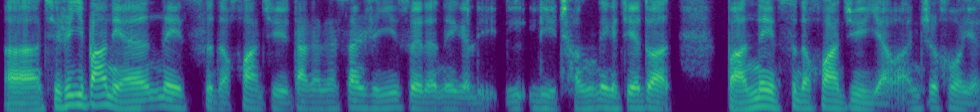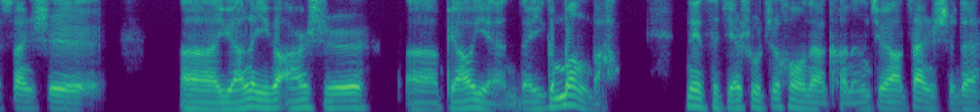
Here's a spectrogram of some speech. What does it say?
呃，其实一八年那次的话剧，大概在三十一岁的那个里里程那个阶段，把那次的话剧演完之后，也算是，呃，圆了一个儿时呃表演的一个梦吧。那次结束之后呢，可能就要暂时的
